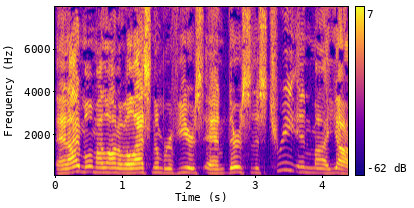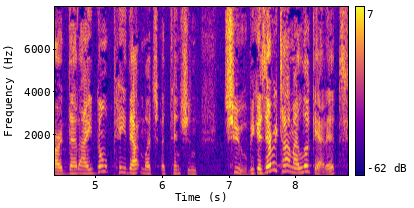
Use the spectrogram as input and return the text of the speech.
And I mow my lawn over the last number of years, and there's this tree in my yard that I don't pay that much attention to because every time I look at it,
